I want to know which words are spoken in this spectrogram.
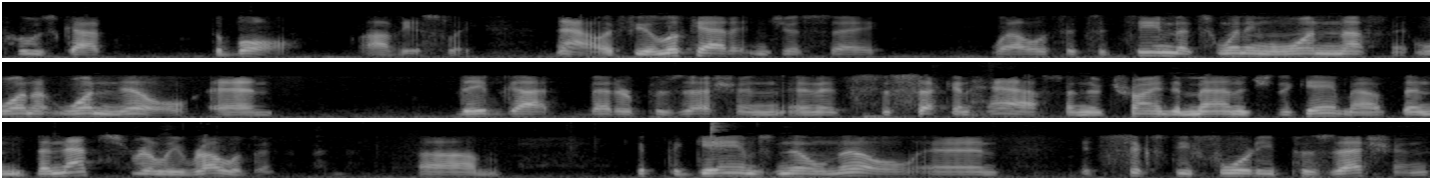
who's got the ball, obviously. Now, if you look at it and just say, well, if it's a team that's winning one nothing, one one nil, and they've got better possession, and it's the second half, and they're trying to manage the game out, then then that's really relevant. Um, if the game's nil nil and it's 60-40 possession,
